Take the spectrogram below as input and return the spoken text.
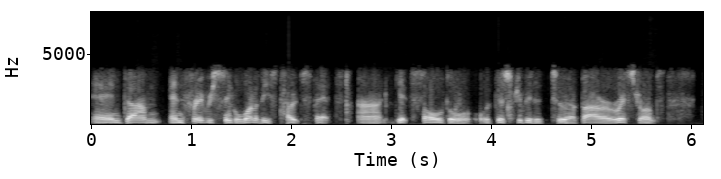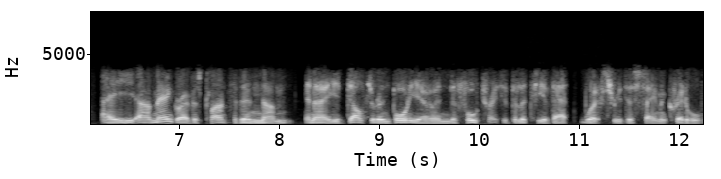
And um, and for every single one of these totes that uh, gets sold or, or distributed to a bar or a restaurant, a uh, mangrove is planted in um, in a delta in Borneo, and the full traceability of that works through the same incredible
